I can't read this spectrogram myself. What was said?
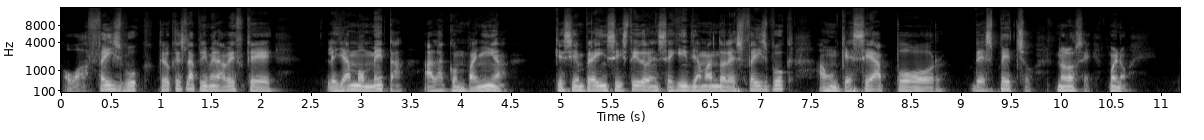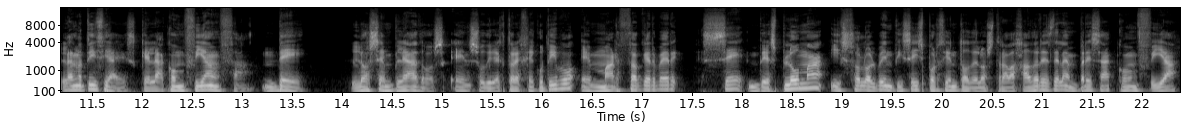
o a Facebook. Creo que es la primera vez que le llamo Meta a la compañía, que siempre he insistido en seguir llamándoles Facebook, aunque sea por despecho. No lo sé. Bueno, la noticia es que la confianza de los empleados en su director ejecutivo, en Mark Zuckerberg, se desploma y solo el 26% de los trabajadores de la empresa confía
